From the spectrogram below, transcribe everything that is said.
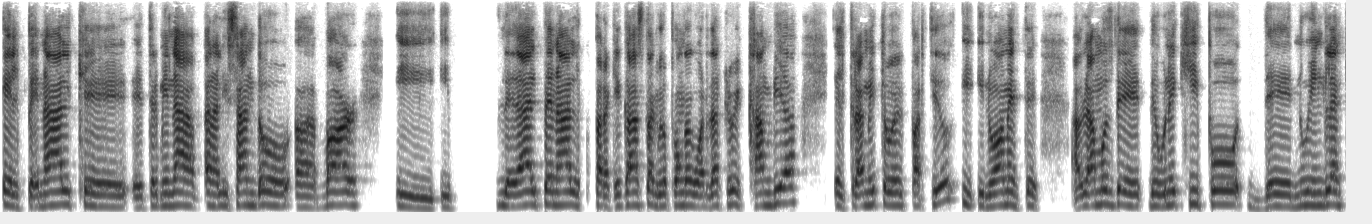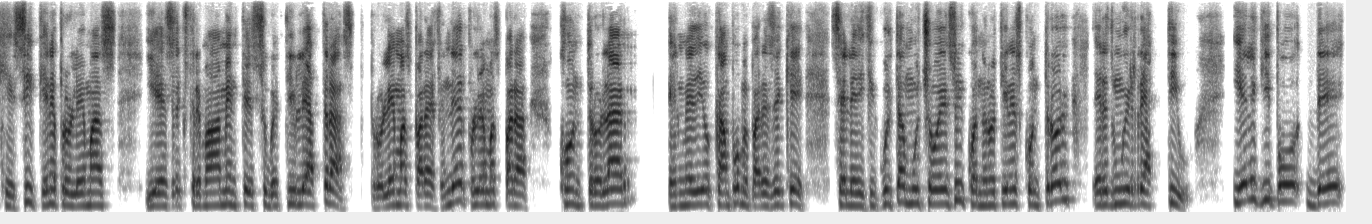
el penal que eh, termina analizando a Barr y, le da el penal para que Gastag lo ponga a guardar, creo que cambia el trámite del partido. Y, nuevamente, hablamos de, de, un equipo de New England que sí tiene problemas y es extremadamente subjetible atrás. Problemas para defender, problemas para controlar el medio campo, me parece que se le dificulta mucho eso y cuando no tienes control eres muy reactivo. Y el equipo de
